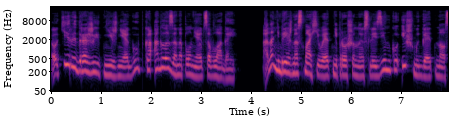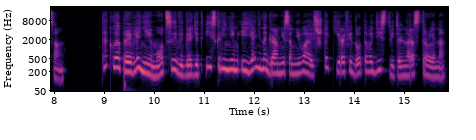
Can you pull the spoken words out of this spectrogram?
У Киры дрожит нижняя губка, а глаза наполняются влагой. Она небрежно смахивает непрошенную слезинку и шмыгает носом. Такое проявление эмоций выглядит искренним, и я ни на грамм не сомневаюсь, что Кира Федотова действительно расстроена.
